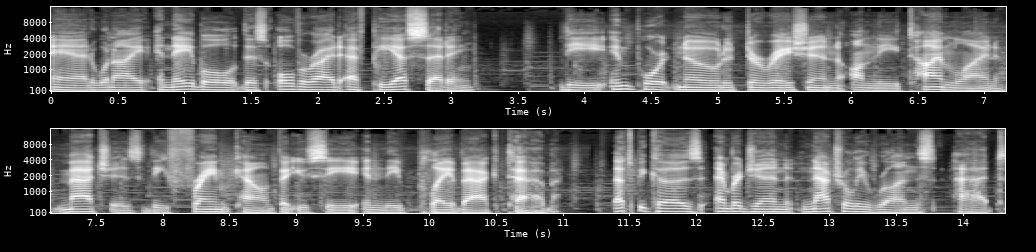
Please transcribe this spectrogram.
and when I enable this override FPS setting, the import node duration on the timeline matches the frame count that you see in the playback tab. That's because Embergen naturally runs at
